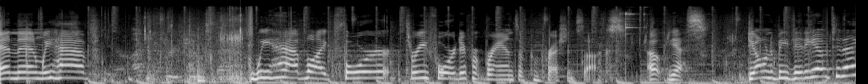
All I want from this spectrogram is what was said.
And then we have we have like four, three, four different brands of compression socks. Oh yes. Do y'all want to be video today?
